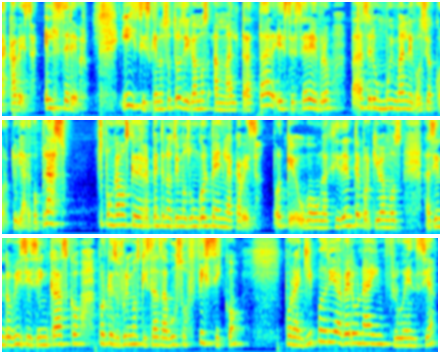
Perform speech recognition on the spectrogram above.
la cabeza, el cerebro. Y si es que nosotros llegamos a maltratar ese cerebro, va a ser un muy mal negocio a corto y largo plazo. Supongamos que de repente nos dimos un golpe en la cabeza, porque hubo un accidente, porque íbamos haciendo bici sin casco, porque sufrimos quizás abuso físico. Por allí podría haber una influencia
